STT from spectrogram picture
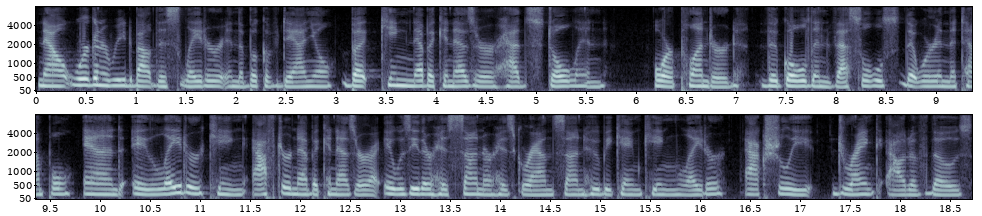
Now, we're going to read about this later in the book of Daniel, but King Nebuchadnezzar had stolen or plundered the golden vessels that were in the temple. And a later king after Nebuchadnezzar, it was either his son or his grandson who became king later, actually drank out of those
